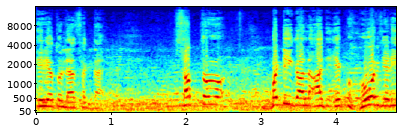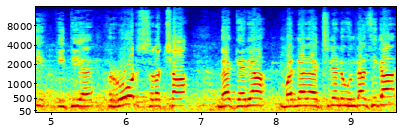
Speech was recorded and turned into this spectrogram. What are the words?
ਏਰੀਆ ਤੋਂ ਲੈ ਸਕਦਾ ਹੈ। ਸਭ ਤੋਂ ਵੱਡੀ ਗੱਲ ਅੱਜ ਇੱਕ ਹੋਰ ਜਿਹੜੀ ਕੀਤੀ ਹੈ, ਰੋਡ ਸੁਰੱਖਿਆ। ਮੈਂ ਕਹਿ ਰਿਹਾ, ਬੰਦਿਆਂ ਦਾ ਐਕਸੀਡੈਂਟ ਹੁੰਦਾ ਸੀਗਾ,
